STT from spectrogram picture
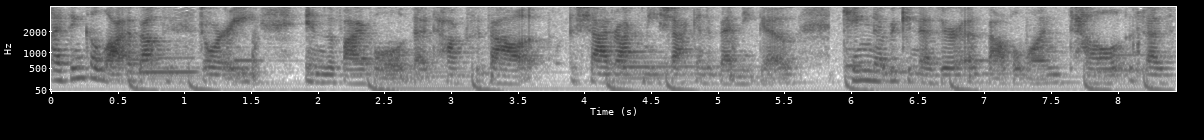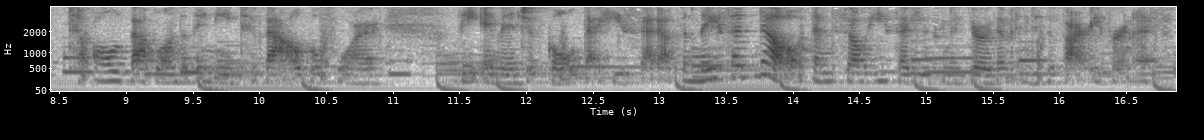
I think a lot about this story in the Bible that talks about Shadrach, Meshach, and Abednego. King Nebuchadnezzar of Babylon tell, says to all of Babylon that they need to bow before the image of gold that he set up. And they said no. And so he said he was going to throw them into the fiery furnace.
